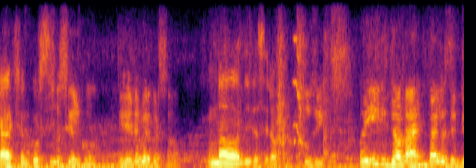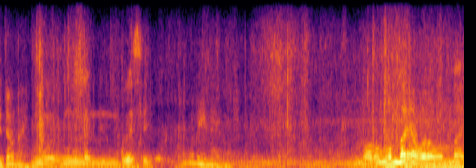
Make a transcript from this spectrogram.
কারেকশন করছি। সোশিয়াল কো এটা বের করছ? না না দিতেছি রাও। ফিজিক্স ওই এই নাই বায়োলজি দিতেও নাই। রয়েছে নাই মন নাই আমার মন নাই।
